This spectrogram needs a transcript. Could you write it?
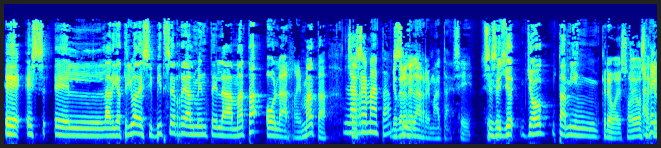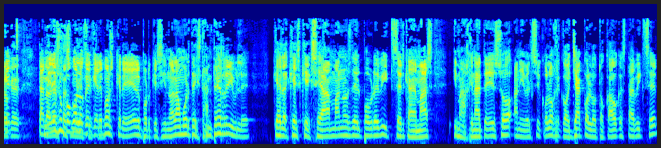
eh, es el- la diatriba de si Bitzer realmente la mata o la remata. O La sea, remata. Yo creo Sí. que la remata, sí. Sí, sí, yo, yo también creo eso. ¿eh? O sea, Hace creo que- que, también es un poco lo que difícil. queremos creer, porque si no la muerte es tan terrible que, que es que sea a manos del pobre Vixer, que además, imagínate eso a nivel psicológico, ya con lo tocado que está Vixer,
